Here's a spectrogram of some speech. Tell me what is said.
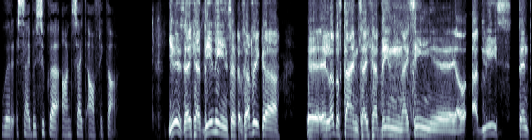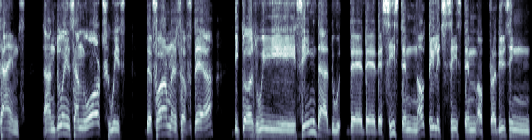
oor sy besoeke aan Suid-Afrika. Yes, I have been in South Africa a lot of times. I have been, I think, uh, at least 10 times and doing some work with the farmers of there because we think that the, the, the system, no tillage system of producing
